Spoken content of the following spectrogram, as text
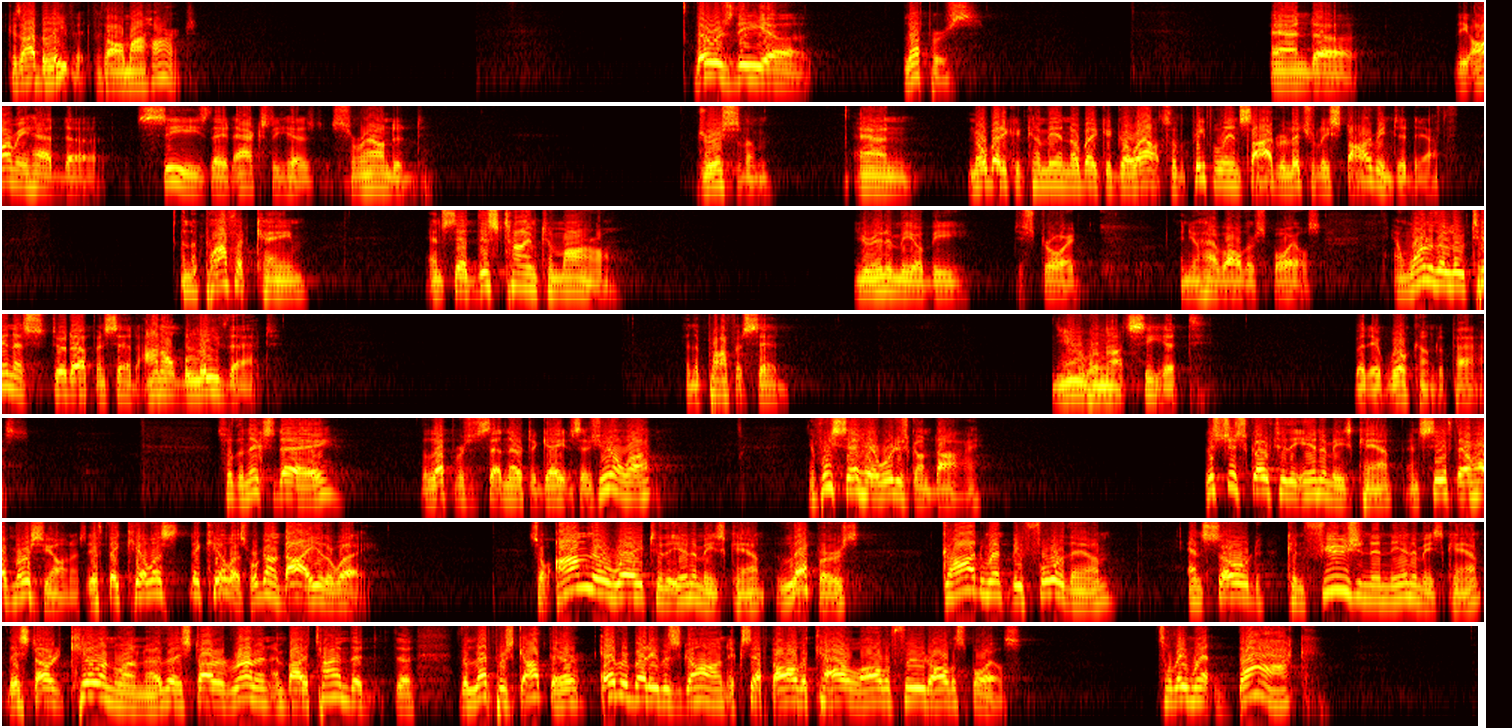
Because I believe it with all my heart. There was the uh, lepers and uh, the army had uh, seas that actually had surrounded Jerusalem. And nobody could come in, nobody could go out. So the people inside were literally starving to death. And the prophet came and said, This time tomorrow, your enemy will be destroyed and you'll have all their spoils. And one of the lieutenants stood up and said, I don't believe that. And the prophet said, You will not see it, but it will come to pass. So the next day, the lepers are sitting there at the gate and says, You know what? If we sit here, we're just going to die. Let's just go to the enemy's camp and see if they'll have mercy on us. If they kill us, they kill us. We're going to die either way. So, on their way to the enemy's camp, lepers, God went before them and sowed confusion in the enemy's camp. They started killing one another. They started running. And by the time the, the, the lepers got there, everybody was gone except all the cattle, all the food, all the spoils. So they went back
